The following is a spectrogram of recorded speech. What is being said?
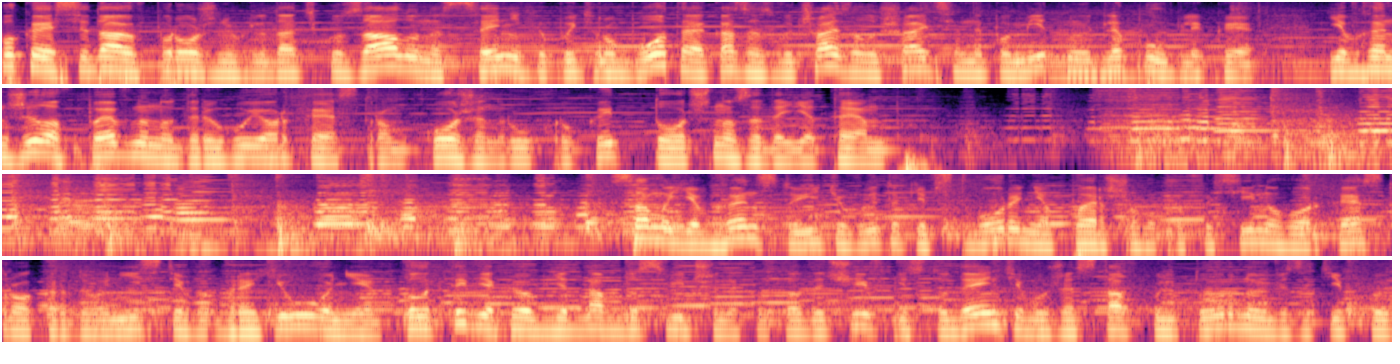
Поки я сідаю в порожню глядацьку залу, на сцені кипить робота, яка зазвичай залишається непомітною для публіки. Євген Жила впевнено диригує оркестром. Кожен рух руки точно задає темп. Саме Євген стоїть у витоків створення першого професійного оркестру акордеоністів в регіоні. Колектив, який об'єднав досвідчених викладачів і студентів, уже став культурною візитівкою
